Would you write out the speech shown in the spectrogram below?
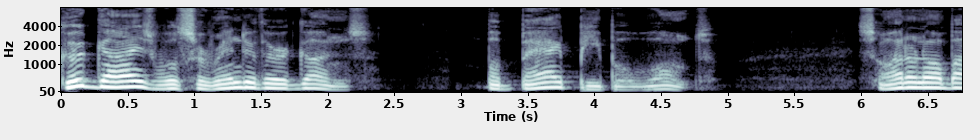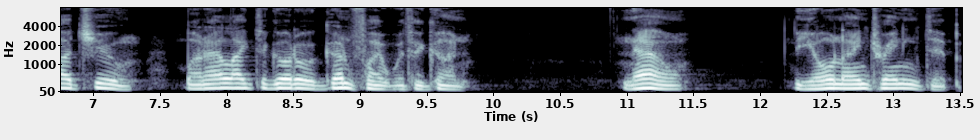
good guys will surrender their guns, but bad people won't. So I don't know about you, but I like to go to a gunfight with a gun. Now, the 09 training tip.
